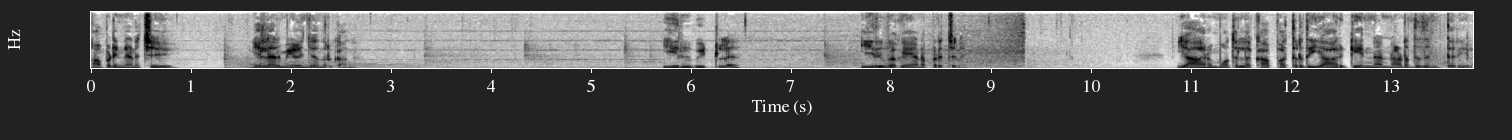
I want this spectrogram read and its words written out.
அப்படின்னு நினச்சி எல்லாருமே எழுந்து வந்திருக்காங்க. இரு வீட்டில் இரு வகையான பிரச்சனை. யாரை முதல்ல காப்பாற்றுறது யாருக்கு என்ன நடந்ததுன்னு தெரியல.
